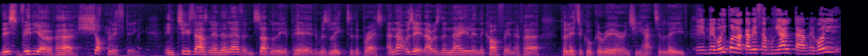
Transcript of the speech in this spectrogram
this video of her shoplifting in 2011 suddenly appeared and was leaked to the press. And that was it. That was the nail in the coffin of her political career, and she had to leave. Eh, me voy con la cabeza muy alta, me voy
